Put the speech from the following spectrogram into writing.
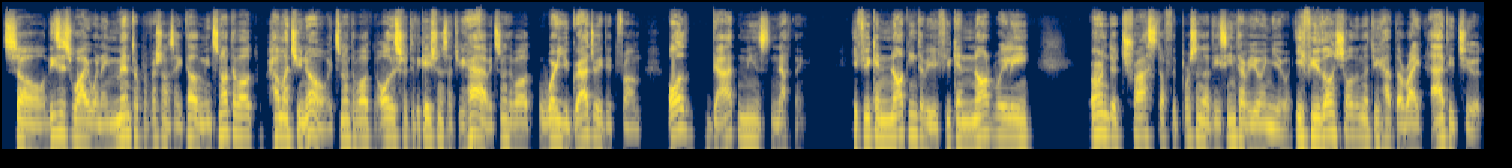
So this is why when I mentor professionals, I tell them it's not about how much you know. It's not about all the certifications that you have. It's not about where you graduated from. All that means nothing. If you cannot interview, if you cannot really earn the trust of the person that is interviewing you, if you don't show them that you have the right attitude,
